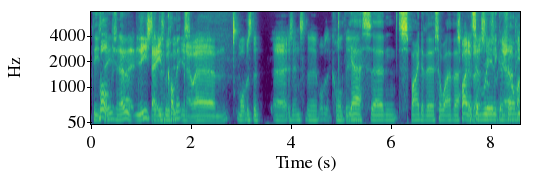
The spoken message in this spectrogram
these Well, days. You know, uh, these days the with comics. you know, um, what was the uh, is it into the what was it called? The, yes, um, Spider Verse or whatever. Spider-verse, it's a really good yeah, film. People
